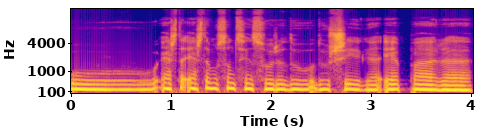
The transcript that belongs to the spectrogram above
o, esta, esta moção de censura do, do Chega é para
